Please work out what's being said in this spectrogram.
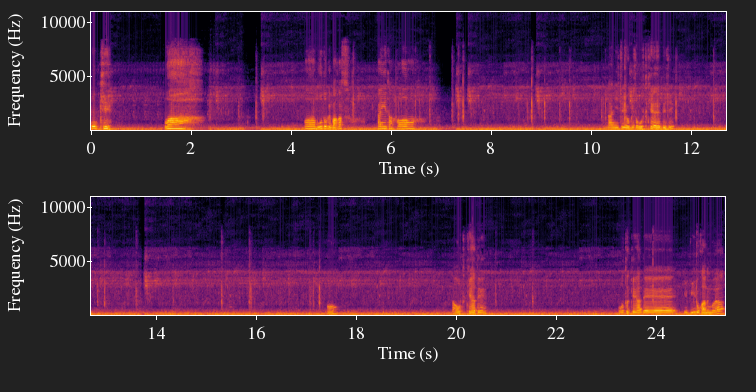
오케이. 와. 와, 못 오게 막았어. 다행이다. 어. 난 이제 여기서 어떻게 해야 되지? 어? 나 어떻게 해야 돼? 어떻게 해야 돼? 이 위로 가는 거야?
